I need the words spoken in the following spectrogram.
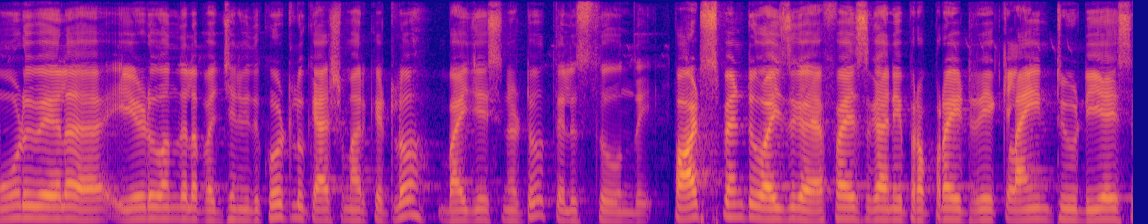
మూడు వేల ఏడు వందల పద్దెనిమిది కోట్లు క్యాష్ మార్కెట్లో బై చేసినట్టు తెలుస్తూ ఉంది. పార్టిసిపెంట్ వైజ్గా ఎఫ్ఐఎస్ కానీ ప్రొపరైటరీ క్లయింట్ డిఐఎస్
